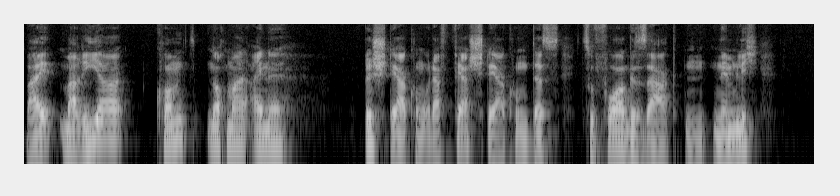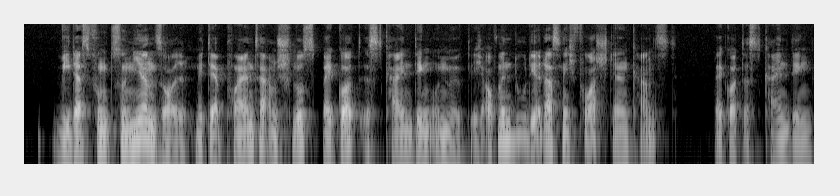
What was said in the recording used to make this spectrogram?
Bei Maria kommt nochmal eine Bestärkung oder Verstärkung des zuvor Gesagten, nämlich wie das funktionieren soll. Mit der Pointe am Schluss, bei Gott ist kein Ding unmöglich. Auch wenn du dir das nicht vorstellen kannst, bei Gott ist kein Ding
